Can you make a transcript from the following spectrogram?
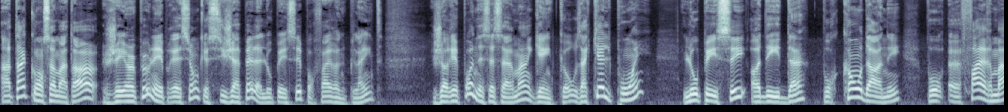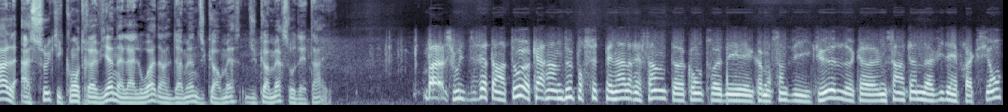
en tant que consommateur, j'ai un peu l'impression que si j'appelle à l'OPC pour faire une plainte, j'aurais pas nécessairement gain de cause. À quel point l'OPC a des dents pour condamner, pour euh, faire mal à ceux qui contreviennent à la loi dans le domaine du commerce, au détail? Ben, je vous le disais tantôt, 42 poursuites pénales récentes euh, contre des commerçants de véhicules, une centaine d'avis d'infraction.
